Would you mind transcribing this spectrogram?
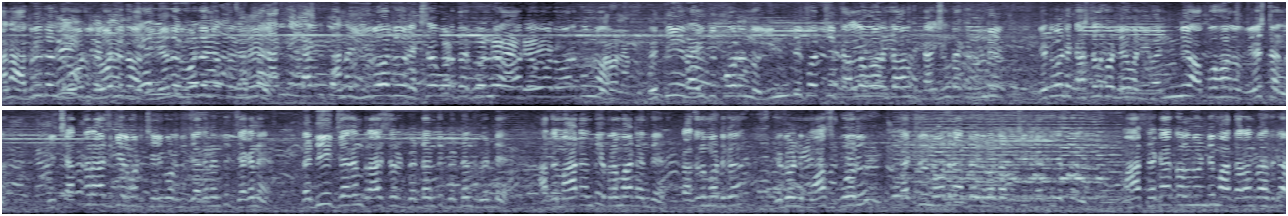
అన్న అభివృద్ధి అంటే రోడ్లు రోడ్లు కాదు. ఏదో రోడ్లు అని చెప్తాను కానీ అన్న ఈ రోజు రిక్షా కూడా దగ్గర ఆటో కూడా వరకు ఉన్నాం. ప్రతి రైతు కూడా ఇంటికి వచ్చి తెల్లవారు జాముకి పెన్షన్ దగ్గర నుండి ఎటువంటి కష్టాలు కూడా లేవని ఇవన్నీ అపోహాలు వేస్ట్ అన్న. ఈ చెత్త రాజకీయాలు కూడా చేయకూడదు. జగన్ అంటే జగనే. ఈ జగన్ రాజశేఖర బిడ్డ అంతే బిడ్డ అంతే బిడ్డే. అతని మాట అంతే ఇతని మాట అంతే. ప్రజల మటుగా ఎటువంటి మోసపోరు. ఖచ్చితంగా నూట డెబ్బై ఐదు నూట డెబ్బై సీట్లు గెలిపిస్తాను మా శ్రీకాకుళం నుండి మా ధరం పెద్దగా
